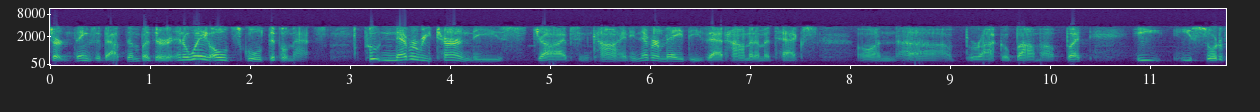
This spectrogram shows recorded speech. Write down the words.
certain things about them, but they're in a way old school diplomats. Putin never returned these jibes in kind. He never made these ad hominem attacks on uh, Barack Obama, but he he sort of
